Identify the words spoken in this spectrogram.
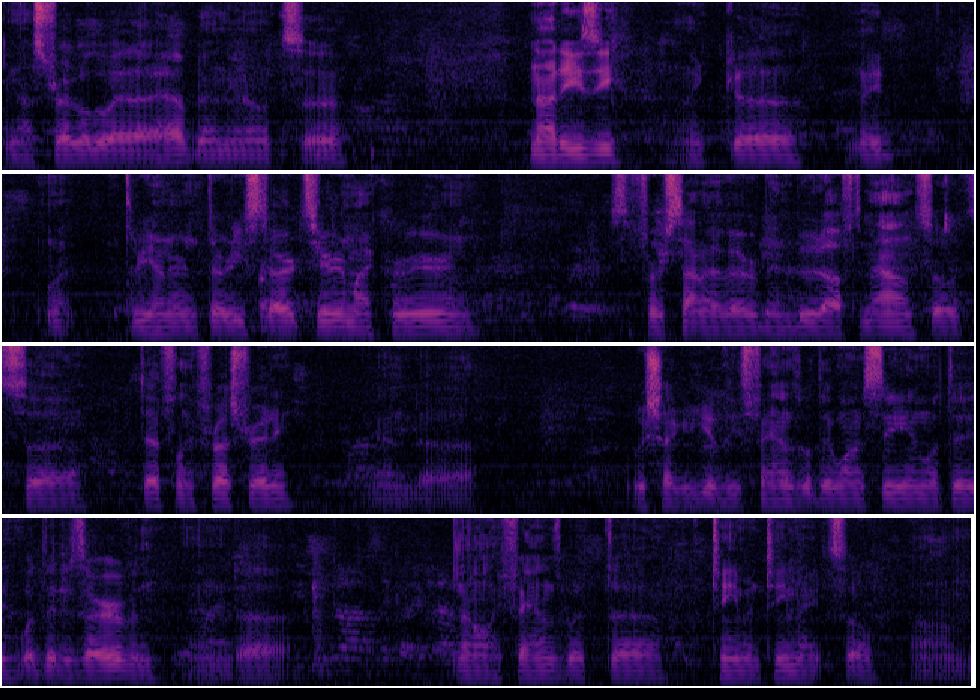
you know struggle the way that I have been. You know, it's uh, not easy. Like uh, made what 330 starts here in my career, and it's the first time I've ever been booed off the mound. So it's uh, definitely frustrating, and uh, wish I could give these fans what they want to see and what they what they deserve, and and uh, not only fans but uh, team and teammates. So um,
